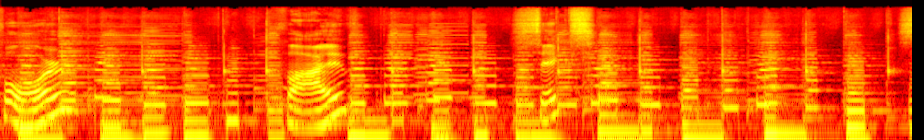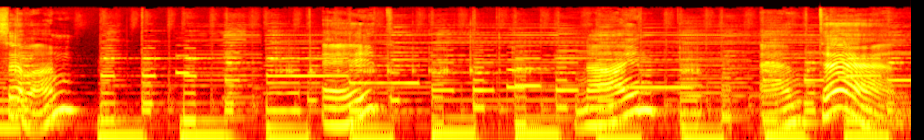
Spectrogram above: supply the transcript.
four, five, six, seven, eight, nine, and ten.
